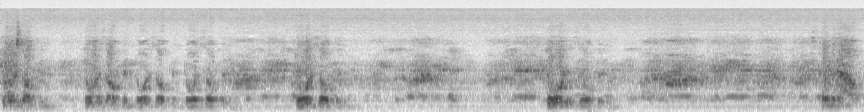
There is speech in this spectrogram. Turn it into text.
Doors open, doors open, doors open, doors open, doors open. Doors open. He's coming out,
